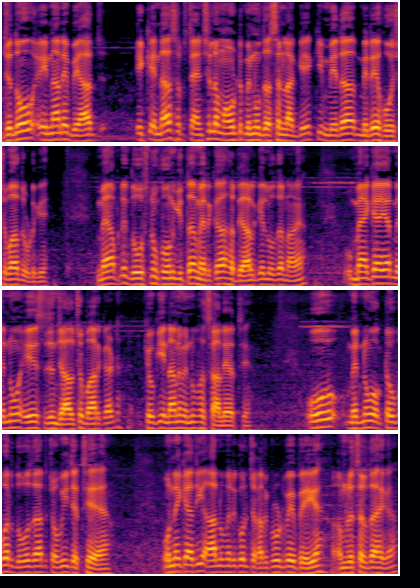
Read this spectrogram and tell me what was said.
ਜਦੋਂ ਇਹਨਾਂ ਨੇ ਵਿਆਜ ਇੱਕ ਇੰਨਾ ਸਬਸਟੈਂਸ਼ੀਅਲ ਅਮਾਉਂਟ ਮੈਨੂੰ ਦੱਸਣ ਲੱਗ ਗਏ ਕਿ ਮੇਰਾ, ਮੇਰੇ ਹੋਸ਼ਵਾਦ ਉੱਡ ਗਏ। ਮੈਂ ਆਪਣੇ ਦੋਸਤ ਨੂੰ ਫੋਨ ਕੀਤਾ ਅਮਰੀਕਾ ਹਰਦਿਆਲ ਗਿੱਲ ਉਹਦਾ ਨਾਂ ਹੈ। ਉਹ ਮੈਂ ਕਿਹਾ, ਯਾਰ ਮੈਨੂੰ ਇਸ ਜੰਜਾਲ ਚੋਂ ਬਾਹਰ ਕੱਢ, ਕਿਉਂਕਿ ਇਹਨਾਂ ਨੇ ਮੈਨੂੰ ਫਸਾ ਲਿਆ ਇੱਥੇ। ਉਹ ਮੈਨੂੰ ਅਕਤੂਬਰ 2024 ਚ ਇੱਥੇ ਆਇਆ। ਉਹਨੇ ਕਿਹਾ, ਜੀ, ਆਹ ਲਓ ਮੇਰੇ ਕੋਲ 4 ਕਰੋੜ ਰੁਪਏ ਪਏ ਆ, ਅੰਮ੍ਰਿਤਸਰ ਦਾ ਹੈਗਾ।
